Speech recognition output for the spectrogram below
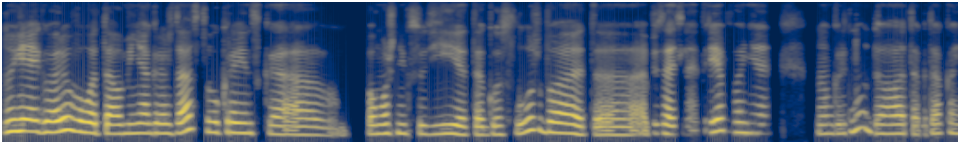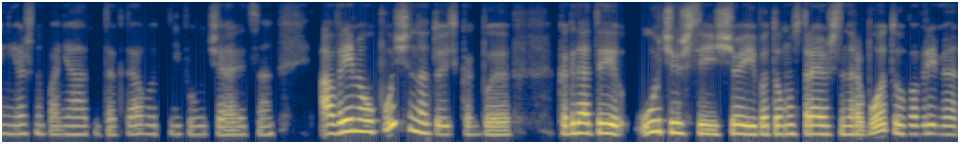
Ну, я ей говорю, вот, а у меня гражданство украинское, а помощник судьи– это госслужба, это обязательное требование. Но он говорит, ну да, тогда, конечно, понятно, тогда вот не получается. А время упущено, то есть как бы, когда ты учишься еще и потом устраиваешься на работу во время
